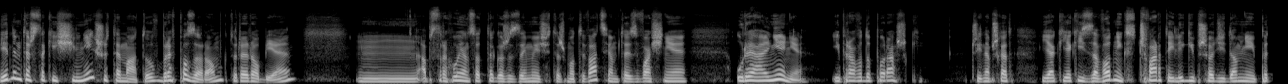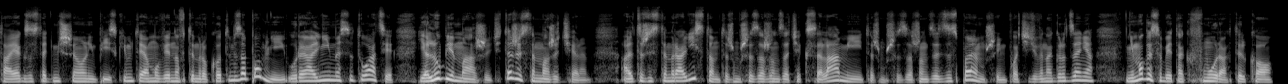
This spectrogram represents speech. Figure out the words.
jednym też z takich silniejszych tematów, wbrew pozorom, które robię, mm, abstrahując od tego, że zajmuję się też motywacją, to jest właśnie urealnienie i prawo do porażki. Czyli na przykład jak jakiś zawodnik z czwartej ligi przychodzi do mnie i pyta, jak zostać mistrzem olimpijskim, to ja mówię, no w tym roku o tym zapomnij, urealnijmy sytuację. Ja lubię marzyć, też jestem marzycielem, ale też jestem realistą, też muszę zarządzać Excelami, też muszę zarządzać zespołem, muszę im płacić wynagrodzenia. Nie mogę sobie tak w chmurach tylko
